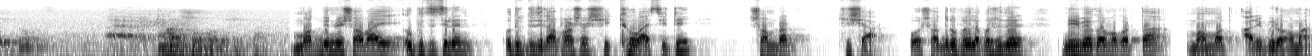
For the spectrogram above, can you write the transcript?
কিন্তু মানসম্মত শিক্ষা। মত বিনিময় সবাই উপস্থিত ছিলেন অতিরিক্ত জেলা প্রশাসক শিক্ষা ও আইসিটি সম্রাট খিসা ও সদর উপজেলা পরিষদের নির্বাহী কর্মকর্তা মোহাম্মদ আরিফুর রহমান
